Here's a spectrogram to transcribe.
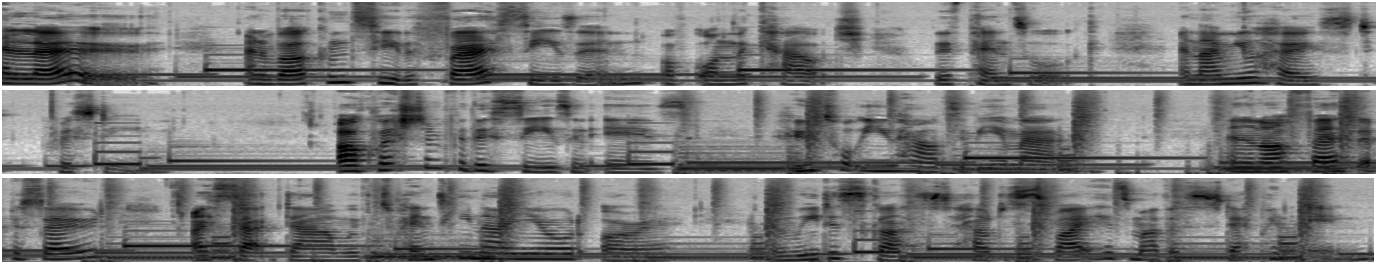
Hello, and welcome to the first season of On the Couch with Pen Talk, and I'm your host, Christine. Our question for this season is Who taught you how to be a man? And in our first episode, I sat down with 29 year old Ore and we discussed how, despite his mother stepping in,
